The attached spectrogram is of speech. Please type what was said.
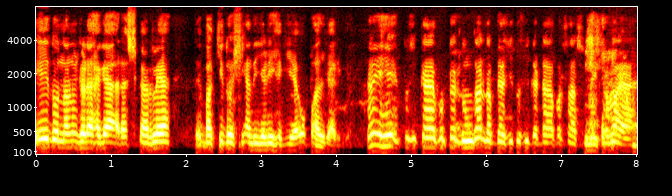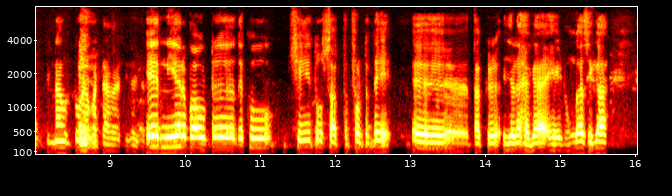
ਇਹ ਦੋਨਾਂ ਨੂੰ ਜਿਹੜਾ ਹੈਗਾ ਅਰੈਸਟ ਕਰ ਲਿਆ ਤੇ ਬਾਕੀ ਦੋਸ਼ੀਆਂ ਦੀ ਜਿਹੜੀ ਹੈਗੀ ਹੈ ਉਹ ਪਾਲ ਜਾ ਰਹੀ ਹੈ ਇਹ ਤੁਸੀਂ ਕੈ ਫੁੱਟ ਡੂੰਘਾ ਦੱਬਿਆ ਸੀ ਤੁਸੀਂ ਗੱਡਾ ਪ੍ਰਸ਼ਾਸਨ ਨੇ ਕਰਵਾਇਆ? ਕਿੰਨਾ ਟੋਇਆ ਪੱਟਾ ਹੋਇਆ ਸੀਗਾ? ਇਹ ਨੀਅਰ ਅਬਾਊਟ ਦੇਖੋ 6 ਤੋਂ 7 ਫੁੱਟ ਦੇ ਤੱਕ ਜਿਹੜਾ ਹੈਗਾ ਇਹ ਡੂੰਘਾ ਸੀਗਾ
